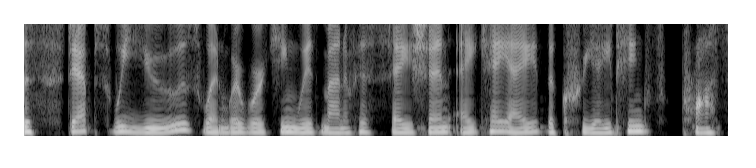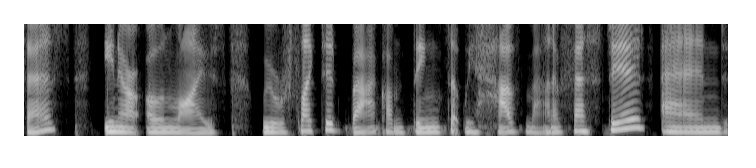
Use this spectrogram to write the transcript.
the steps we use when we're working with manifestation, AKA the creating process in our own lives. We reflected back on things that we have manifested and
